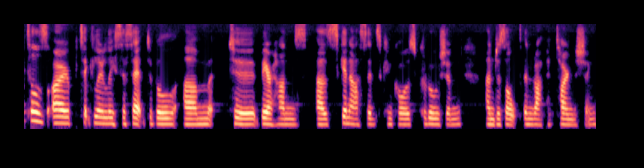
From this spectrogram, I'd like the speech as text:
Metals are particularly susceptible um, to bare hands as skin acids can cause corrosion and result in rapid tarnishing.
